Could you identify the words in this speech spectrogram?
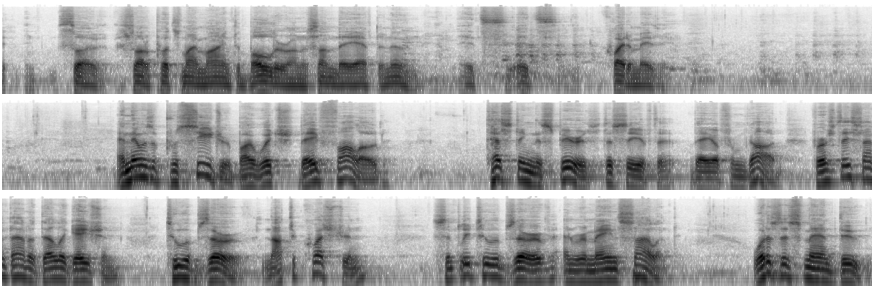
It sort of, sort of puts my mind to Boulder on a Sunday afternoon. It's, it's quite amazing. And there was a procedure by which they followed testing the spirits to see if the, they are from God. First, they sent out a delegation to observe, not to question, simply to observe and remain silent. What does this man do?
